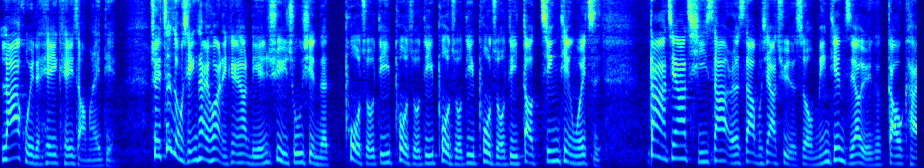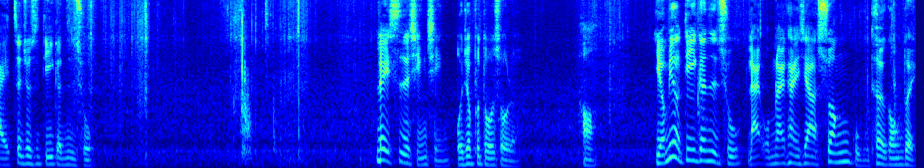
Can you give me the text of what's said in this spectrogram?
拉回的黑 K 找买点，所以这种形态的话，你可以看连续出现的破着低、破着低、破着低、破着低，到今天为止。大家齐杀而杀不下去的时候，明天只要有一个高开，这就是第一个日出。类似的行情我就不多说了。好，有没有第一根日出？来，我们来看一下双股特工队。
